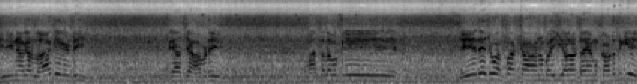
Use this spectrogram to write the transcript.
ਸ਼੍ਰੀਨਗਰ ਲਾ ਕੇ ਗੱਡੀ ਤੇ ਅੱਜ ਆਵੜੇ ਮਤਲਬ ਕਿ ਜੇ ਇਹਦੇ ਚੋਂ ਆਪਾਂ ਕਾਨਵਾਈ ਵਾਲਾ ਟਾਈਮ ਕੱਢ ਦਈਏ,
